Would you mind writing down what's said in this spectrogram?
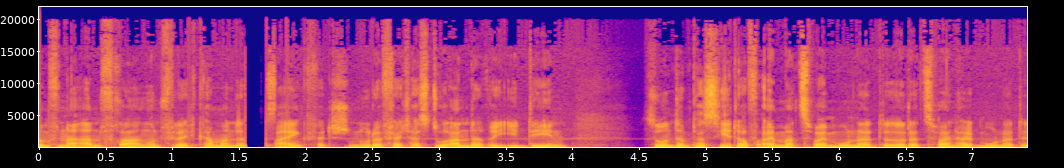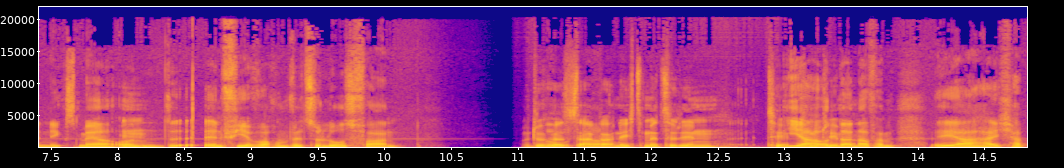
fünf Anfragen und vielleicht kann man das reinquetschen oder vielleicht hast du andere Ideen. So, und dann passiert auf einmal zwei Monate oder zweieinhalb Monate nichts mehr und in vier Wochen willst du losfahren. Und du So, hörst ne? einfach nichts mehr zu den The Ja, und Thema. dann auf einmal, ja, ich habe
